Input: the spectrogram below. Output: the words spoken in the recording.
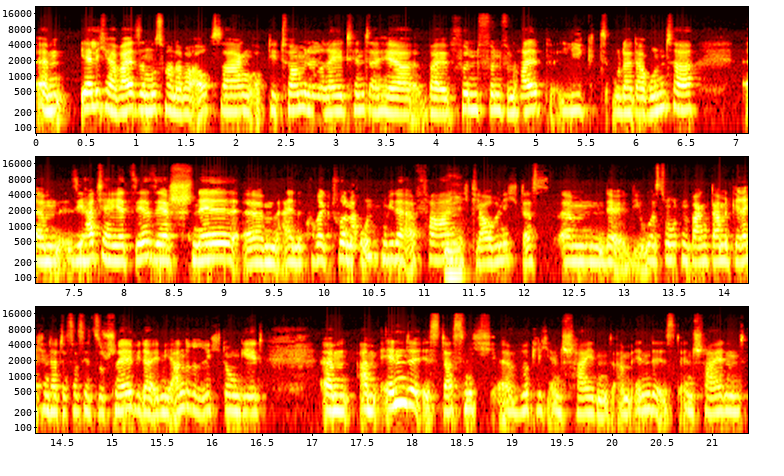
Ähm, ehrlicherweise muss man aber auch sagen, ob die Terminal Rate hinterher bei 5, 5,5 liegt oder darunter, ähm, sie hat ja jetzt sehr, sehr schnell ähm, eine Korrektur nach unten wieder erfahren. Mhm. Ich glaube nicht, dass ähm, der, die US-Notenbank damit gerechnet hat, dass das jetzt so schnell wieder in die andere Richtung geht. Ähm, am Ende ist das nicht äh, wirklich entscheidend. Am Ende ist entscheidend,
